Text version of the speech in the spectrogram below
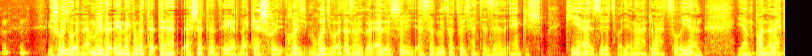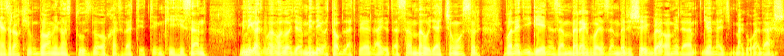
És hogy volt, mondjuk én nekem a te, te eseted érdekes, hogy, hogy hogy volt az, amikor először így eszedbe jutott, hogy hát ez ilyen kis kijelzőt, vagy ilyen átlátszó, ilyen, ilyen paneleket rakjunk be, amin az plusz dolgokat vetítünk ki, hiszen mindig az, valahogy mindig a tablet példája jut eszembe, ugye egy csomószor van egy igény az emberek, vagy az emberiségbe, amire jön egy megoldás.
